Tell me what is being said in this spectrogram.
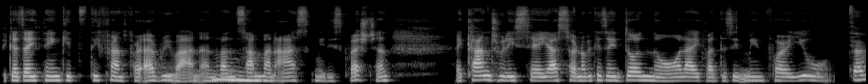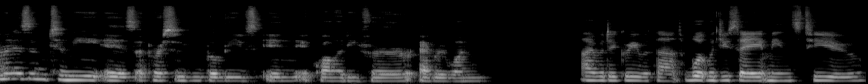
Because I think it's different for everyone. And mm. when someone asks me this question, I can't really say yes or no because I don't know, like, what does it mean for you? Feminism to me is a person who believes in equality for everyone. I would agree with that. What would you say it means to you?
